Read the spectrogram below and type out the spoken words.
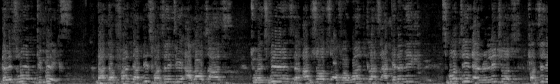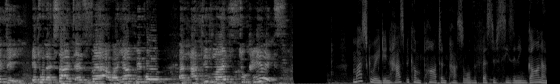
There is no debate that the fact that this facility allows us to experience the upshots of a world-class academic, sporting and religious facility. It will excite and spur our young people and active minds to create Masquerading has become part and parcel of the festive season in Ghana,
